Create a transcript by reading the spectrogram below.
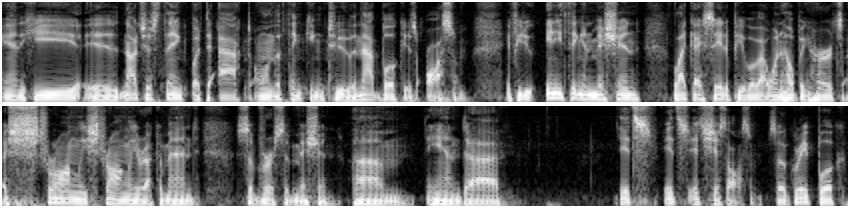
and he is not just think but to act on the thinking too. And that book is awesome. If you do anything in mission like i say to people about when helping hurts i strongly strongly recommend subversive mission. Um, and uh, it's it's it's just awesome. So great book.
